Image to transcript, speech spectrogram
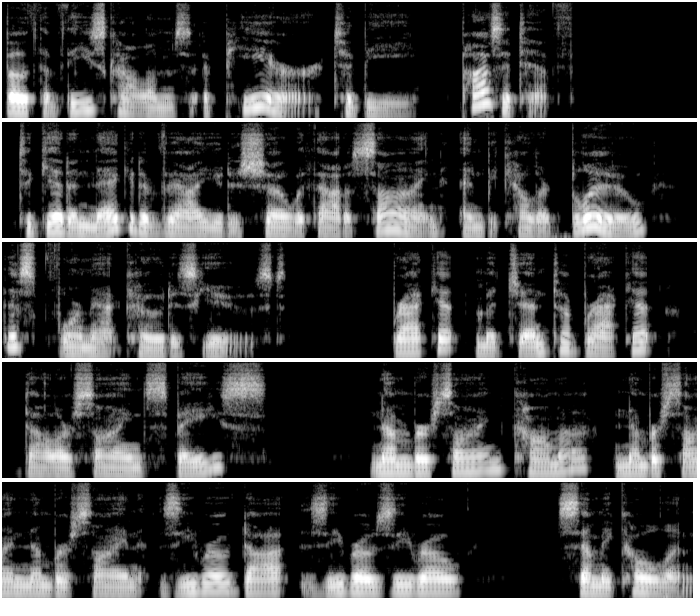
Both of these columns appear to be positive. To get a negative value to show without a sign and be colored blue, this format code is used. Bracket, magenta bracket, dollar sign space, number sign, comma, number sign, number sign, 0 dot 0 0, semicolon.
